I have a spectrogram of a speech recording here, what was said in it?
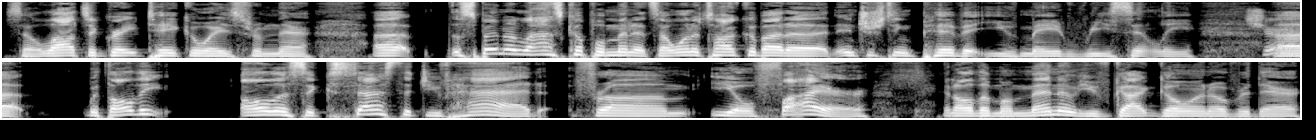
So lots of great takeaways from there. Uh, let's spend our last couple minutes. I want to talk about a, an interesting pivot you've made recently. Sure. Uh, with all the all the success that you've had from EO Fire and all the momentum you've got going over there,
